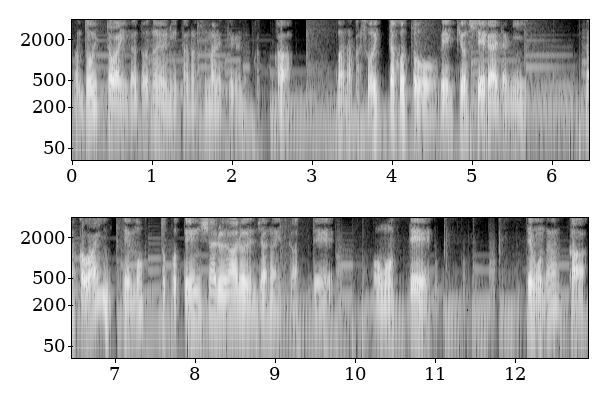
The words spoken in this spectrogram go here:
まあ、どういったワインがどのように楽しまれているのかとか、まあなんかそういったことを勉強している間に、なんかワインってもっとポテンシャルあるんじゃないかって思って、でもなんか、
